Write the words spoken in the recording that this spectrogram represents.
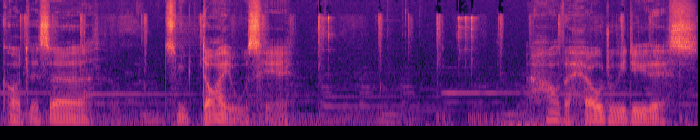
God, there's uh, some dials here. How the hell do we do this?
